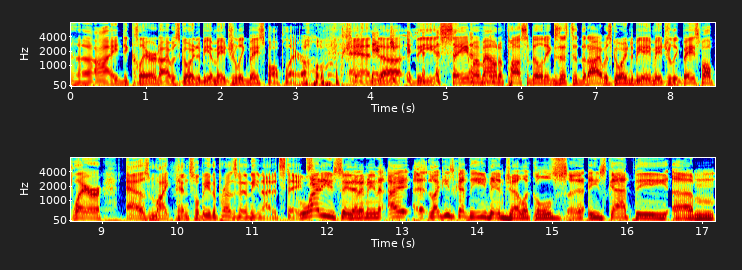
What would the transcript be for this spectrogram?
uh, I declared I was going to be a major league baseball player, and uh, the same amount of possibility existed that I was going to be a major league baseball player as Mike Pence will be the president of the United States. Why do you say that? I mean, I uh, like he's got the evangelicals. Uh, he's got the um,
